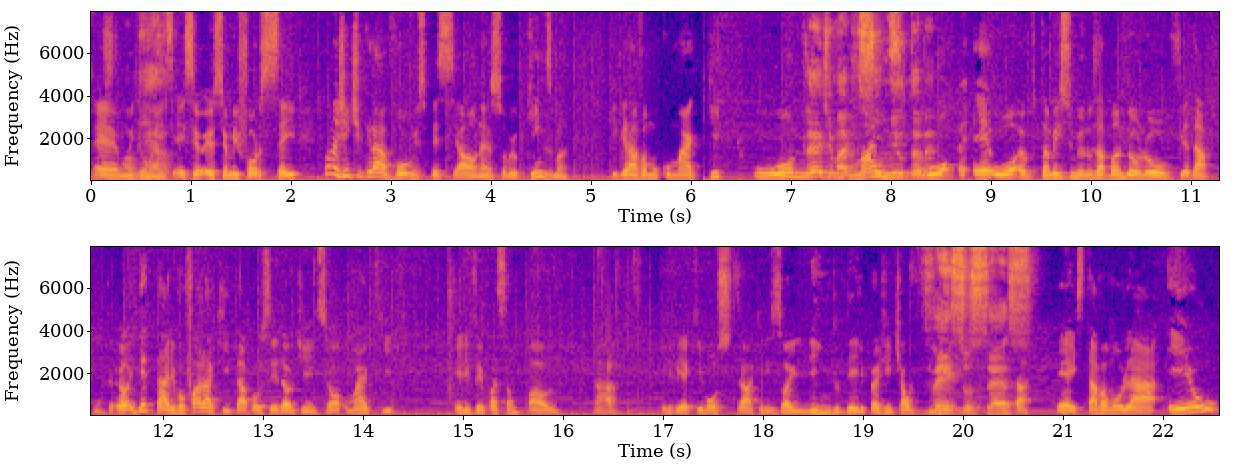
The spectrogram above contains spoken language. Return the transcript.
Aí, é, muito ruim. Esse, esse eu me forcei. Quando a gente gravou um especial, né, sobre o Kingsman, que gravamos com o Marquito, o homem. Grande Marquito, mais, sumiu também. O, é, o, também sumiu, nos abandonou, filho da puta. Eu, detalhe, vou falar aqui, tá? Pra você da audiência, ó. O Marquito, ele veio pra São Paulo, tá? Ele veio aqui mostrar aquele zóio lindo dele pra gente ao vivo. Fez sucesso. Tá? É, estávamos lá, eu,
